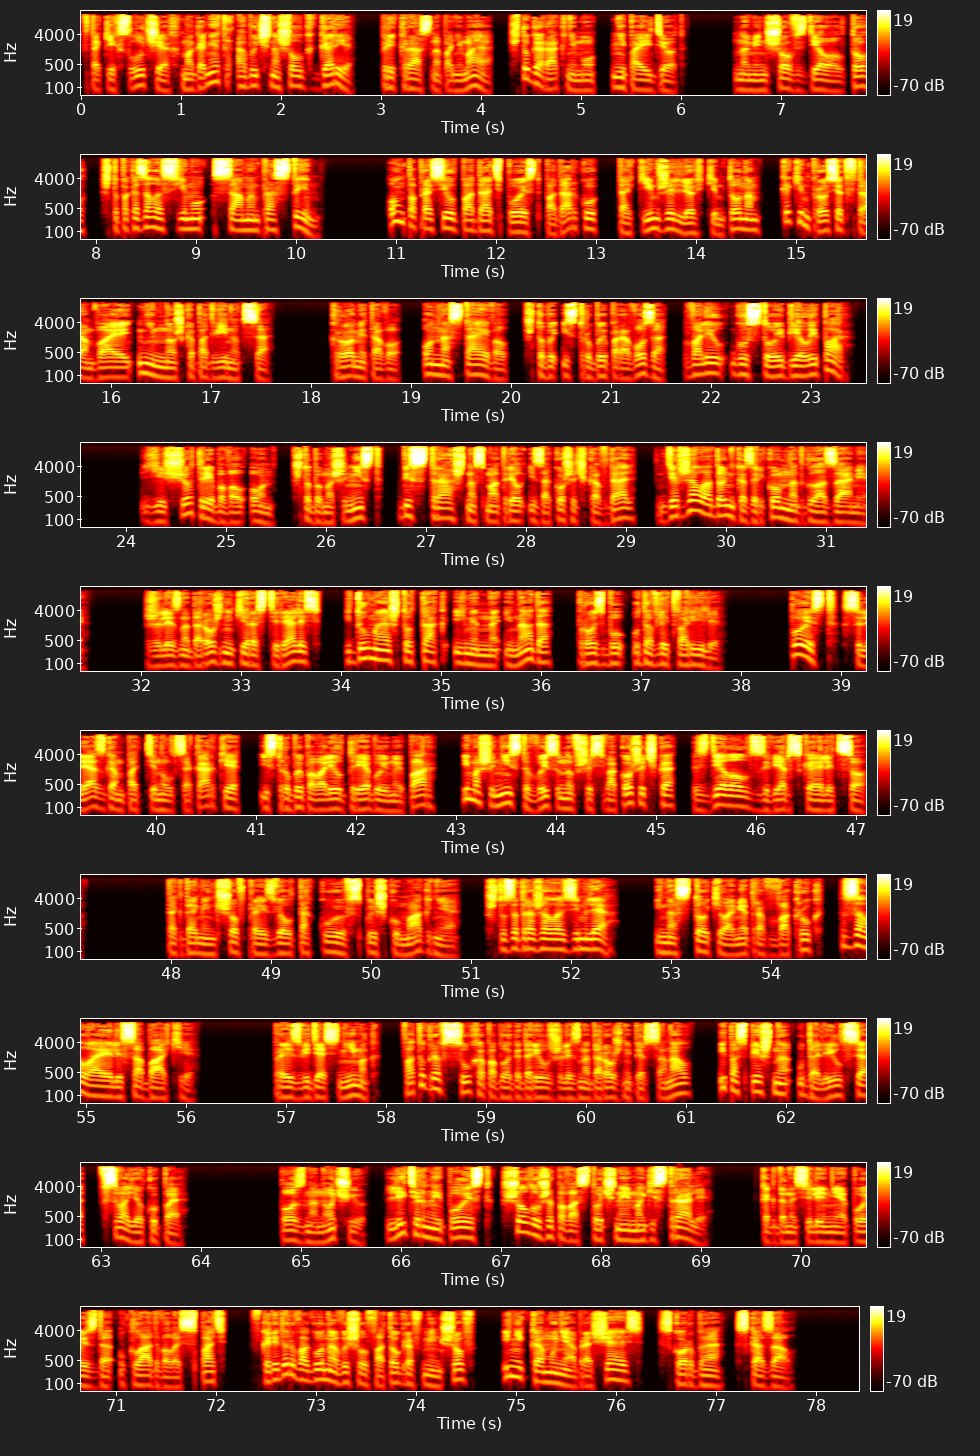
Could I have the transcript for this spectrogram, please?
В таких случаях Магомед обычно шел к горе, прекрасно понимая, что гора к нему не пойдет. Но Меньшов сделал то, что показалось ему самым простым. Он попросил подать поезд подарку таким же легким тоном, каким просят в трамвае немножко подвинуться. Кроме того, он настаивал, чтобы из трубы паровоза валил густой белый пар. Еще требовал он, чтобы машинист бесстрашно смотрел из окошечка вдаль, держа ладонь козырьком над глазами. Железнодорожники растерялись и, думая, что так именно и надо, просьбу удовлетворили. Поезд с лязгом подтянулся к арке, из трубы повалил требуемый пар, и машинист, высунувшись в окошечко, сделал зверское лицо. Тогда Меньшов произвел такую вспышку магния, что задрожала земля, и на сто километров вокруг залаяли собаки. Произведя снимок, фотограф сухо поблагодарил железнодорожный персонал и поспешно удалился в свое купе. Поздно ночью литерный поезд шел уже по восточной магистрали. Когда население поезда укладывалось спать, в коридор вагона вышел фотограф Меньшов и, никому не обращаясь, скорбно сказал.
